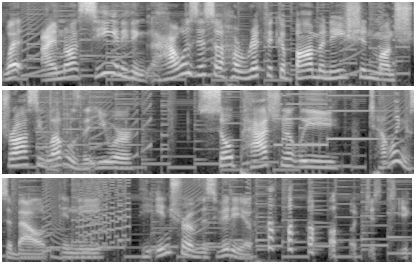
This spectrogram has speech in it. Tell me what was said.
What? I'm not seeing anything. How is this a horrific abomination monstrosity levels that you were so passionately telling us about in the the intro of this video? oh, just you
